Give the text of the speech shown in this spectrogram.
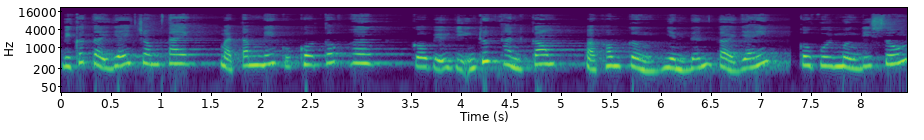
vì có tờ giấy trong tay mà tâm lý của cô tốt hơn. Cô biểu diễn rất thành công mà không cần nhìn đến tờ giấy. Cô vui mừng đi xuống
